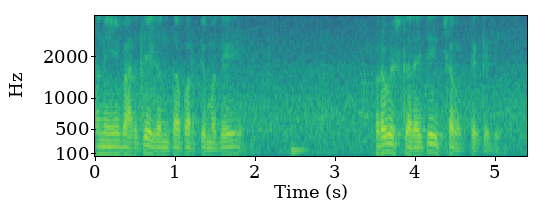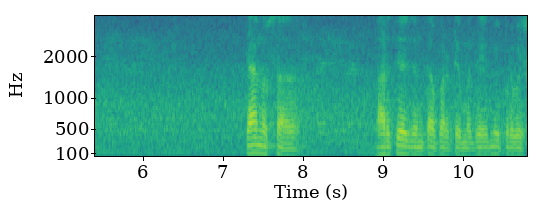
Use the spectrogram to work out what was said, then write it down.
आणि भारतीय जनता पार्टीमध्ये प्रवेश करायची इच्छा व्यक्त केली. त्यानुसार भारतीय जनता पार्टीमध्ये मी प्रवेश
